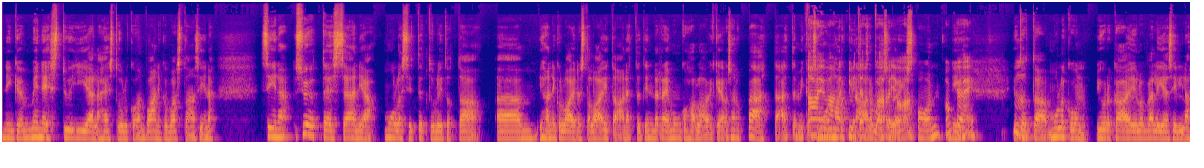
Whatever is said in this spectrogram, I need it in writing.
niin menestyjiä lähestulkoon vaan niin vastaan siinä, siinä syötteessään. Ja mulle sitten tuli tota, äm, ihan niin kuin laidasta laitaan, että Tinder ei mun kohdalla oikein osannut päättää, että mikä se Aivan, mun se markkina-arvo on. Okei. Niin. Ja Hmm. tota, mulle kun juurikaan ei ole väliä sillä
